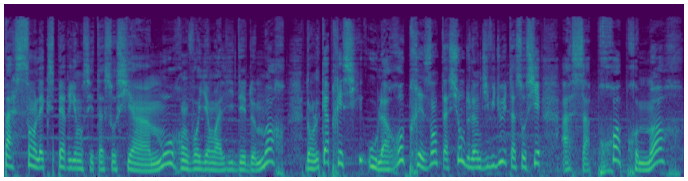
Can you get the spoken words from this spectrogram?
passant l'expérience est associée à un mot renvoyant à l'idée de mort, dans le cas précis où la représentation de l'individu est associée à sa propre mort,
